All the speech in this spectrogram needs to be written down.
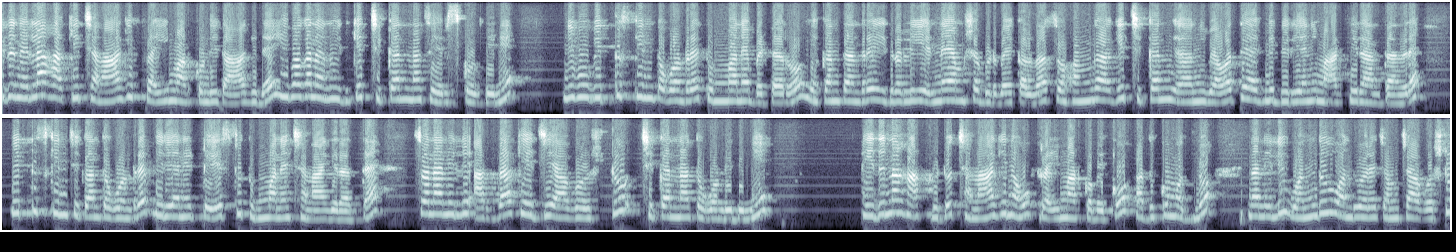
ಇದನ್ನೆಲ್ಲ ಹಾಕಿ ಚೆನ್ನಾಗಿ ಫ್ರೈ ಮಾಡ್ಕೊಂಡಿದ್ದಾಗಿದೆ ಇವಾಗ ನಾನು ಇದಕ್ಕೆ ಚಿಕನ್ನ ಸೇರಿಸ್ಕೊಳ್ತೀನಿ. ನೀವು ವಿತ್ ಸ್ಕಿನ್ ತಗೊಂಡ್ರೆ ತುಂಬಾನೇ ಬೆಟರು ಯಾಕಂತಂದ್ರೆ ಇದ್ರಲ್ಲಿ ಎಣ್ಣೆ ಅಂಶ ಬಿಡ್ಬೇಕಲ್ವಾ? ಸೊ ಹಂಗಾಗಿ ಚಿಕನ್ ನೀವ್ ಯಾವತ್ತೇ ಆಗ್ಲಿ ಬಿರಿಯಾನಿ ಮಾಡ್ತೀರಾ ಅಂತಂದ್ರೆ ವಿತ್ ಸ್ಕಿನ್ ಚಿಕನ್ ತಗೊಂಡ್ರೆ ಬಿರಿಯಾನಿ ಟೇಸ್ಟ್ ತುಂಬಾನೇ ಚೆನ್ನಾಗಿರತ್ತೆ. ಸೊ ನಾನಿಲ್ಲಿ ಅರ್ಧ ಕೆಜಿ ಆಗೋಷ್ಟು ಚಿಕನ್ನ ತಗೊಂಡಿದೀನಿ ಇದನ್ನ ಹಾಕ್ಬಿಟ್ಟು ಚೆನ್ನಾಗಿ ನಾವು ಫ್ರೈ ಮಾಡ್ಕೋಬೇಕು. ಅದಕ್ಕೂ ಮೊದಲು ನಾನಿಲ್ಲಿ ಒಂದು, ಒಂದೂವರೆ ಚಮಚ ಆಗೋಷ್ಟು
